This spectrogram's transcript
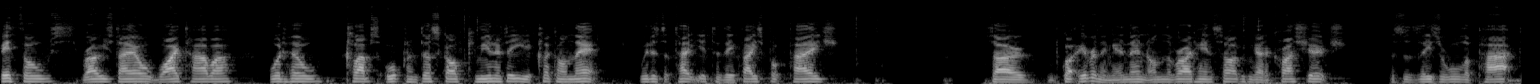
Bethells, Rosedale, Waitawa, Woodhill, clubs, Auckland Disc Golf Community. You click on that. Where does it take you to their Facebook page. So we've got everything. And then on the right hand side we can go to Christchurch. This is these are all the parks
